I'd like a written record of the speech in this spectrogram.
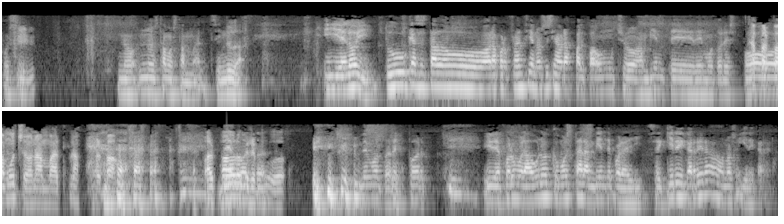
Pues sí. No, no estamos tan mal, sin duda. Y Eloy, tú que has estado ahora por Francia, no sé si habrás palpado mucho ambiente de motorsport. ¿Ha palpado mucho? No, no, no has palpado. Palpado De lo que se pudo. de motorsport y de Fórmula 1, ¿cómo está el ambiente por allí? ¿Se quiere carrera o no se quiere carrera?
